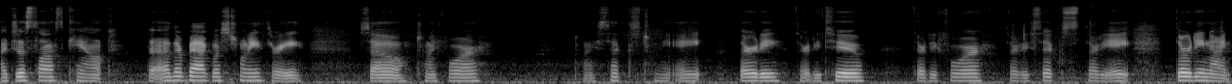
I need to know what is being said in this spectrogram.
I just lost count. The other bag was 23. So 24, 26, 28, 30, 32, 34, 36, 38, 39.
